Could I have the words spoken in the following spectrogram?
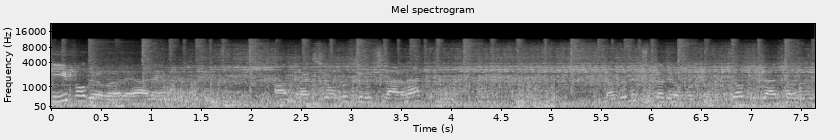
keyif alıyor böyle yani. Atraksiyonlu sürüşlerden tadını çıkarıyor motorun. Çok güzel tadını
